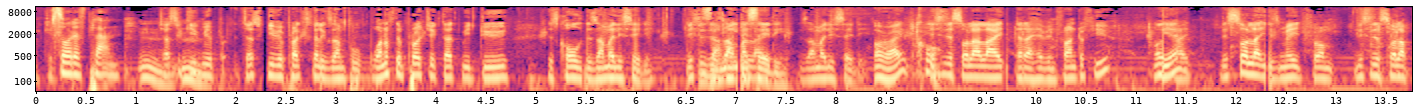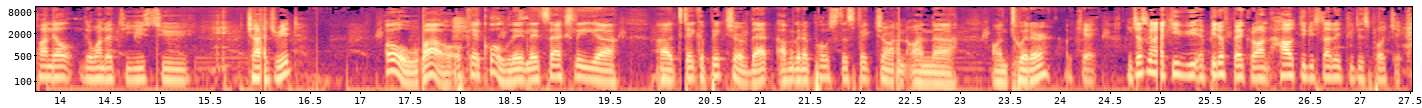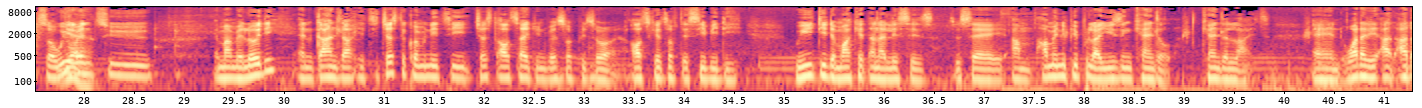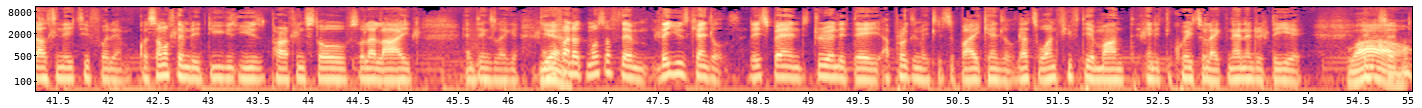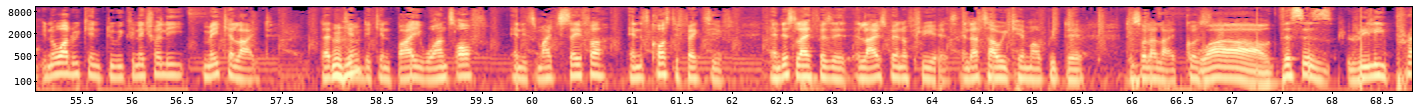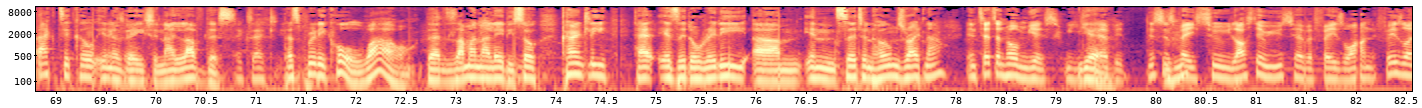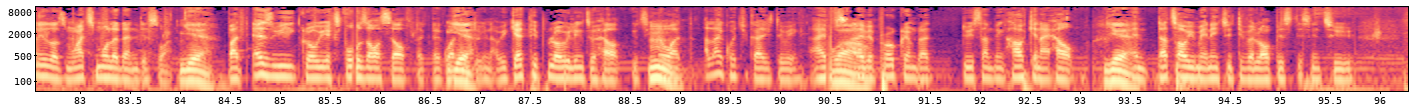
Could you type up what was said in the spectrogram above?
Okay. sort of plan. Mm, just to give mm. me a, just to give you a practical example, one of the projects that we do is called the Zama Lesedi. This is Zamali a Sedi. Zamali Zamali Sedi. All right, cool. This is a solar light that I have in front of you. oh yeah. Right. This solar is made from. This is a solar panel. The one that you use to charge with. Oh wow. Okay, cool. Let, let's actually uh, uh, take a picture of that. I'm gonna post this picture on on uh, on Twitter. Okay. I'm just gonna give you a bit of background how to get started with this project. So we Yeah. went to Mamelodi and Kandla. It's just a community just outside University of Pretoria, outskirts of the CBD. We did a market analysis to say um, how many people are using candle candle light and what are the other alternative for them because some of them they do use, use paraffin stove solar light and things like that and Yeah. we found out most of them they use candles they spend 300 a day approximately to buy a candle that's 150 a month and it equates to like 900 a year Wow. said, you know what we can do? We can actually make a light that Mm-hmm. can, they can buy once off, and it's much safer and it's cost effective. And this life has a, a lifespan of three years, and that's how we came up with the, the solar light. Cause Wow, this is really practical innovation. I love this. exactly. That's pretty cool. Wow, that Zamana lady. So currently, ha- is it already um, in certain homes right now? In certain home, yes, we Yeah. Mm-hmm. have it. This is phase two. Last year we used to have a phase one. Phase one it was much smaller than this one. Yeah. But as we grow, we expose ourselves, like, like what Yeah. we're doing now. We get people who are willing to help. It's, you know Mm. what? I like what you guys doing. I have, Wow. I have a program that do something. How can I help? Yeah. And that's how we managed to develop this, this into,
